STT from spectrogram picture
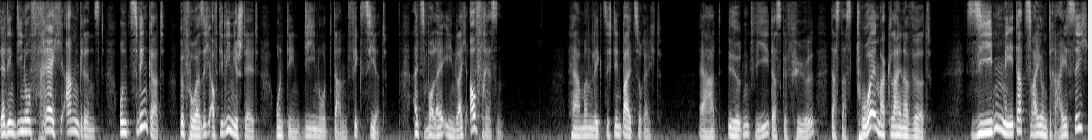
der den Dino frech angrinst und zwinkert, bevor er sich auf die Linie stellt und den Dino dann fixiert, als wolle er ihn gleich auffressen. Hermann legt sich den Ball zurecht. Er hat irgendwie das Gefühl, dass das Tor immer kleiner wird. Sieben Meter zweiunddreißig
